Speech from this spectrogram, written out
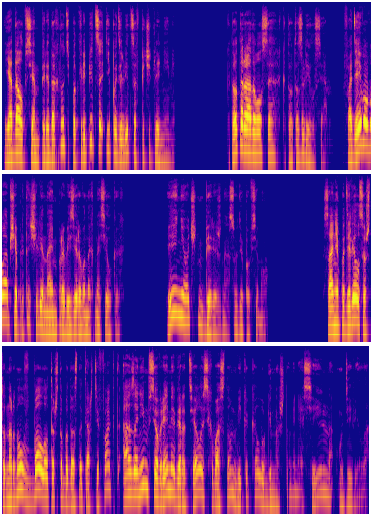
Я дал всем передохнуть, подкрепиться и поделиться впечатлениями. Кто-то радовался, кто-то злился. Фадеева вообще притащили на импровизированных носилках. И не очень бережно, судя по всему. Саня поделился, что нырнул в болото, чтобы достать артефакт, а за ним все время вертелась хвостом Вика Калугина, что меня сильно удивило.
